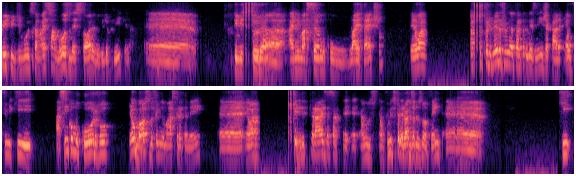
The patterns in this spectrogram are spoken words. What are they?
clipe de música mais famoso da história do videoclipe, né? É, que mistura animação com live action. Eu acho que o primeiro filme da Tartarugas Ninja, cara, é um filme que, assim como o Corvo, eu gosto do filme do Máscara também. É, eu acho que ele traz essa. É, é, é um, é um filme de super-herói dos anos 90 é, que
